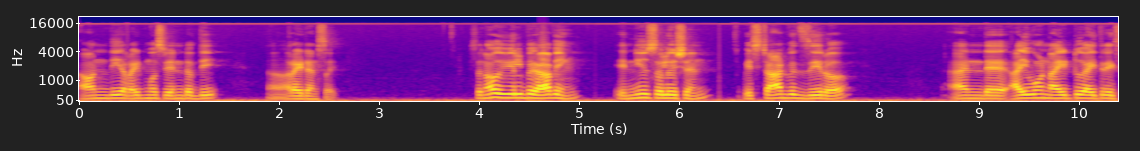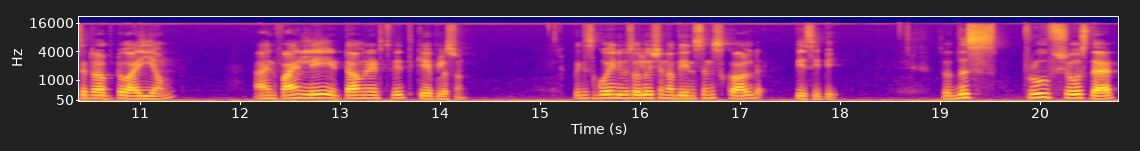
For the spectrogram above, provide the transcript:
on the rightmost end of the uh, right hand side. So, now we will be having a new solution which start with 0 and uh, I 1, I 2, I 3 etc. up to I m and finally it terminates with k plus 1 which is going to be solution of the instance called PCP. So, this proof shows that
